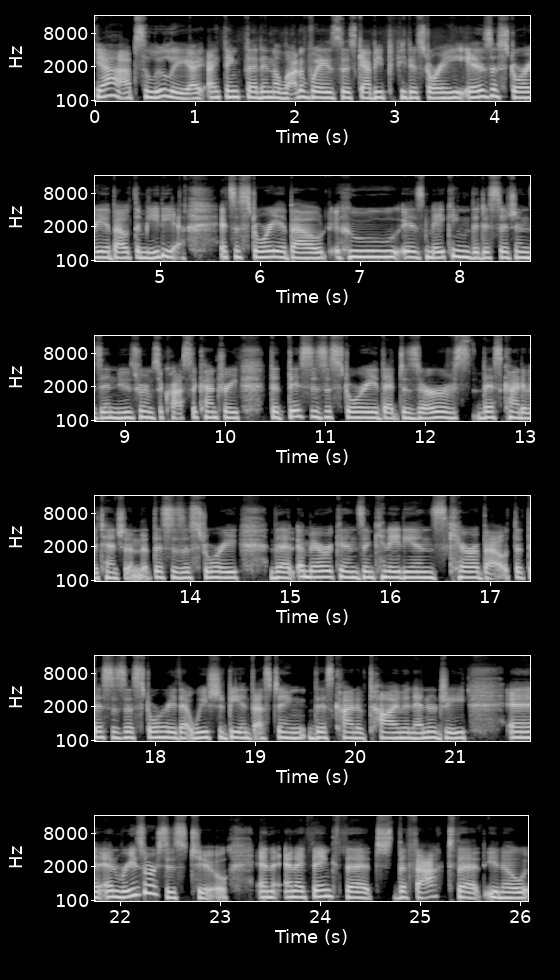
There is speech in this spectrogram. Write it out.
Yeah, absolutely. I, I, think that in a lot of ways, this Gabby Petito story is a story about the media. It's a story about who is making the decisions in newsrooms across the country, that this is a story that deserves this kind of attention, that this is a story that Americans and Canadians care about, that this is a story that we should be investing this kind of time and energy and, and resources to. And, and I think that the fact that, you know,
